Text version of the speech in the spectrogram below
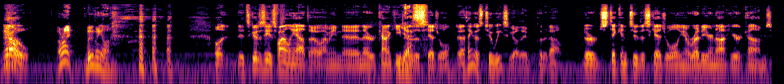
No. All right, moving on. Well, it's good to see it's finally out, though. I mean, uh, and they're kind of keeping to the schedule. I think it was two weeks ago they put it out. They're sticking to the schedule, you know, ready or not, here it comes.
